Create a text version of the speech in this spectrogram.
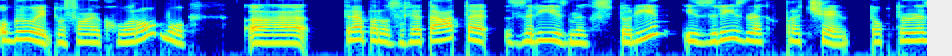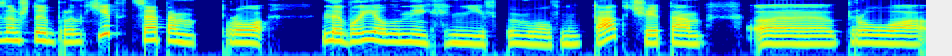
одну і ту саму хворобу. Е, треба розглядати з різних сторін і з різних причин. Тобто не завжди бронхіт це там про невиявлений гнів, умовно, так? Чи там е, про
